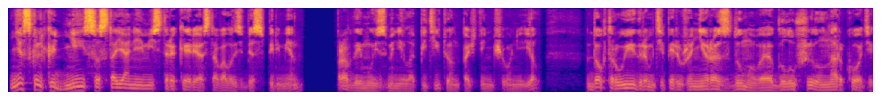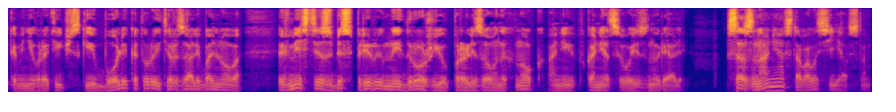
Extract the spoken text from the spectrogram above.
Несколько дней состояние мистера Керри оставалось без перемен. Правда, ему изменил аппетит, и он почти ничего не ел. Доктор Уиграм, теперь уже не раздумывая, глушил наркотиками невротические боли, которые терзали больного. Вместе с беспрерывной дрожью парализованных ног они в конец его изнуряли. Сознание оставалось ясным.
